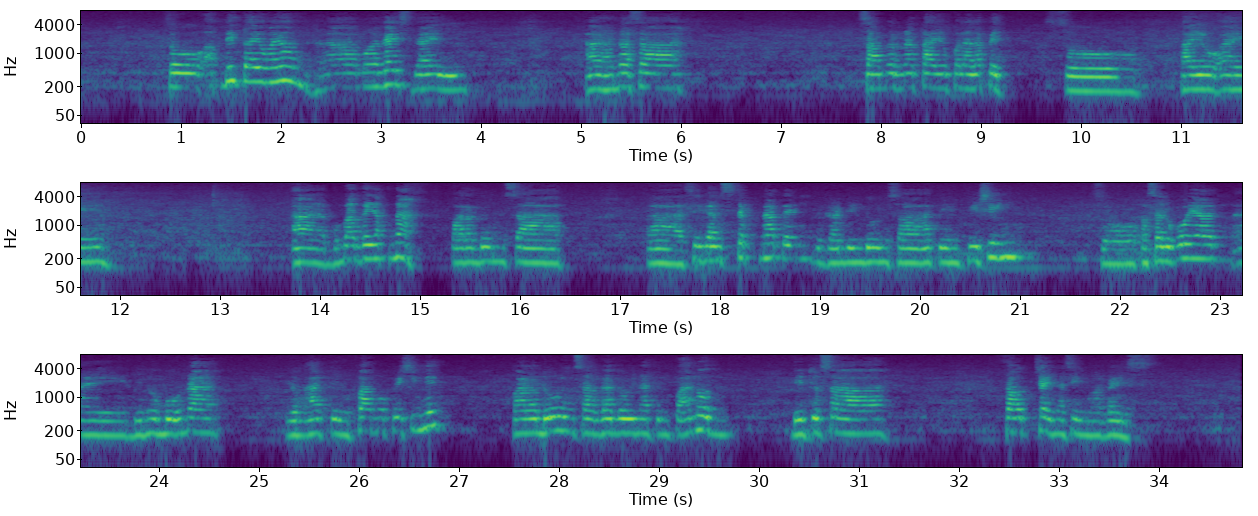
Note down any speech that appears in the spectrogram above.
So, update tayo ngayon, ah, mga guys, dahil ah, nasa summer na tayo palalapit. So, tayo ay ah, gumagayak na para dun sa ah, second step natin regarding dun sa ating fishing. So, kasalukuyan ay binubuo na yung ating Pamo Fishing Net para doon sa gagawin natin paanod dito sa South China Sea mga guys.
